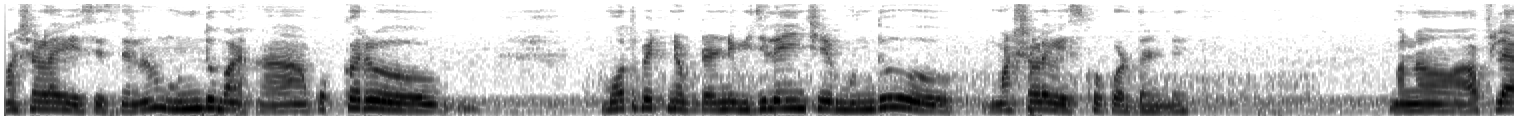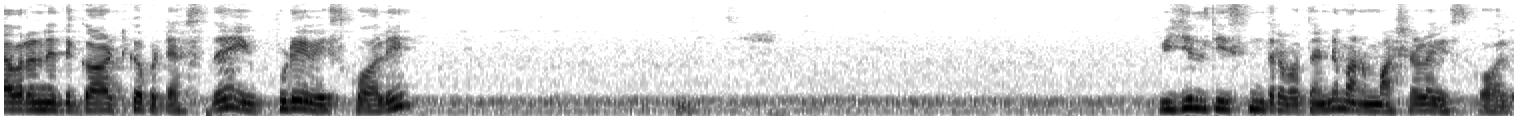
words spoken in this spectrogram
మసాలా వేసేసాను. ముందు ఆ, కుక్కరు మూత పెట్టినప్పుడు అండి విజిల్ వేయించే ముందు మసాలా వేసుకోకూడదండి. మనం ఆ ఫ్లేవర్ అనేది ఘాటుగా పెట్టేస్తుంది ఇప్పుడే వేసుకోవాలి. విజిల్ తీసిన తర్వాత అండి మనం మసాలా వేసుకోవాలి.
